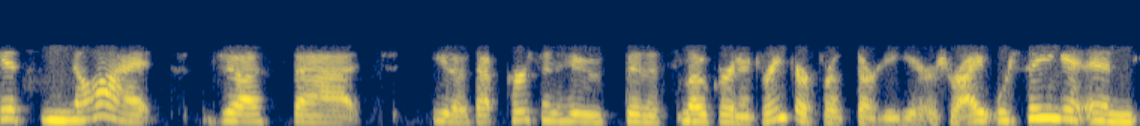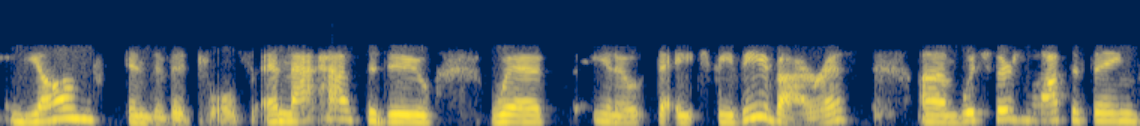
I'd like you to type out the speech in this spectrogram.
it's not just that you know that person who's been a smoker and a drinker for 30 years right we're seeing it in young individuals and that has to do with you know the hpv virus um, which there's lots of things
